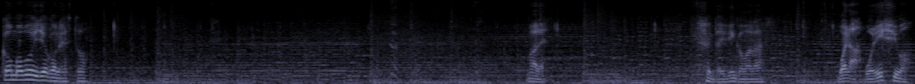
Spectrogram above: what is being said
¿Cómo voy yo con esto? Vale. 35 balas. Buena, buenísimo.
